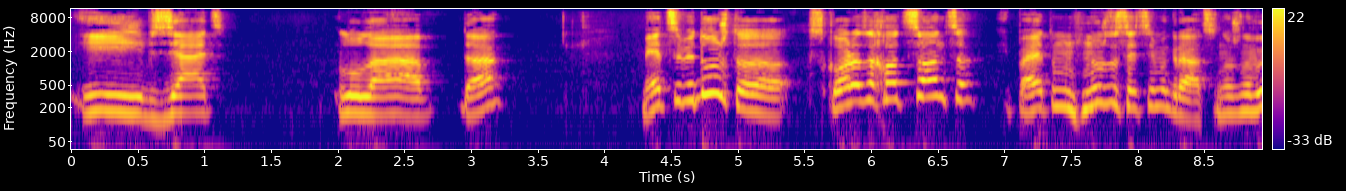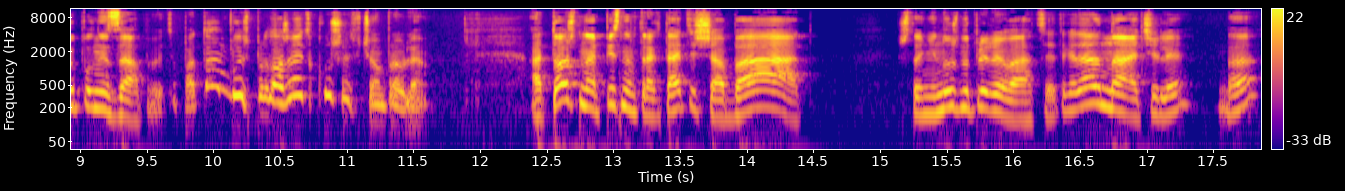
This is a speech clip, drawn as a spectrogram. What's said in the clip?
и взять лулав, да, имеется в виду, что скоро заход солнца, и поэтому нужно с этим играться, нужно выполнить заповедь, а потом будешь продолжать кушать, в чем проблема. А то, что написано в трактате Шаббат, что не нужно прерываться, это когда начали, да,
